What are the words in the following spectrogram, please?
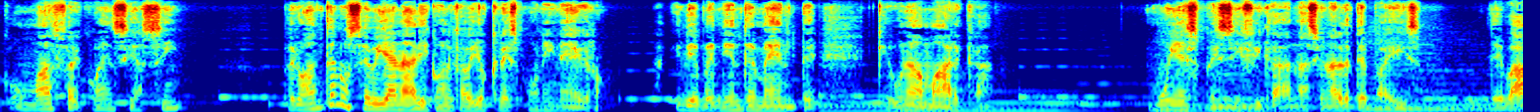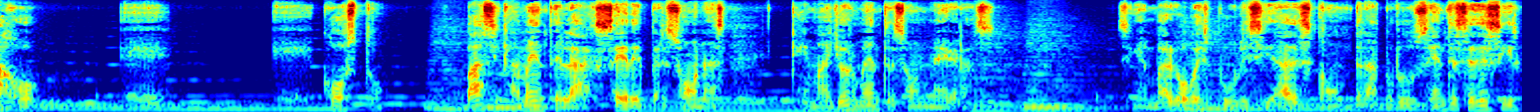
con más frecuencia sí, pero antes no se veía nadie con el cabello crespo ni negro, independientemente que una marca muy específica nacional de este país, de bajo eh, eh, costo, básicamente la sede personas que mayormente son negras. Sin embargo, ves publicidades contraproducentes, es decir,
